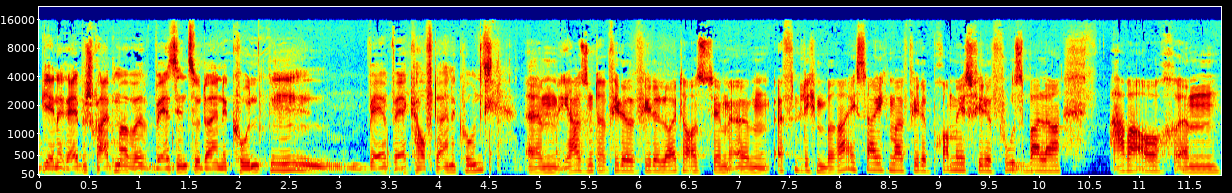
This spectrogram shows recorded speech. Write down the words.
Generell beschreib mal, wer sind so deine Kunden? Wer, wer kauft deine Kunst? Ähm, ja, sind da viele, viele Leute aus dem ähm, öffentlichen Bereich, sage ich mal, viele Promis, viele Fußballer, aber auch ähm,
